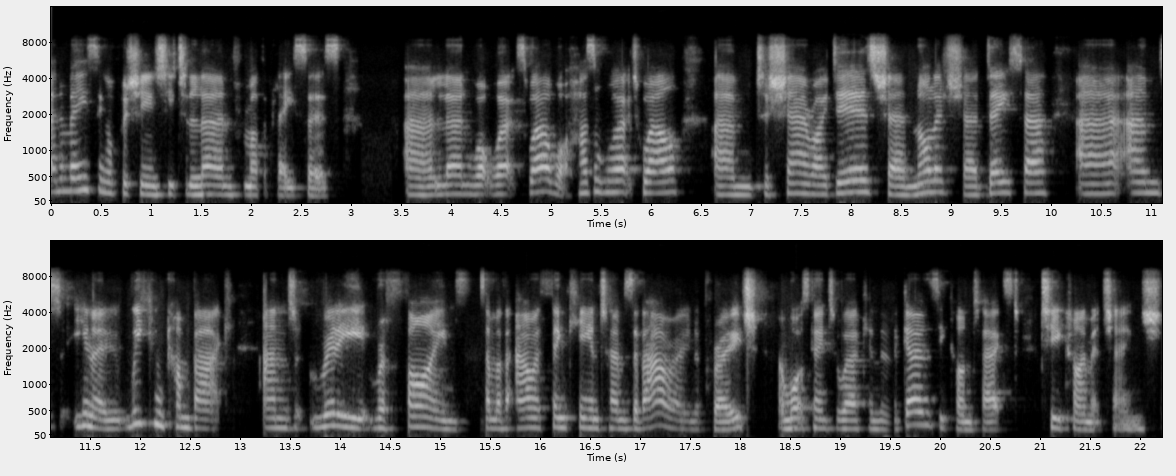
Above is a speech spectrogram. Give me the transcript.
an amazing opportunity to learn from other places uh, learn what works well, what hasn't worked well, um, to share ideas, share knowledge, share data. Uh, and, you know, we can come back and really refine some of our thinking in terms of our own approach and what's going to work in the Guernsey context to climate change.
